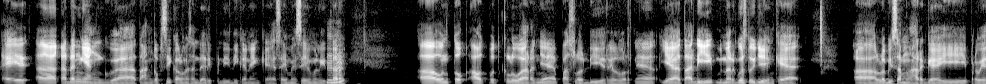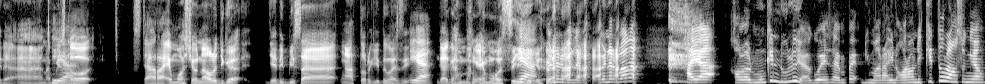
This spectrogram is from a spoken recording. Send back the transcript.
eh, eh, kadang yang gue tangkep sih kalau misalnya dari pendidikan yang kayak SMA militer eh, untuk output keluarnya pas lo di real worldnya ya tadi benar gue setuju yang kayak eh, lo bisa menghargai perbedaan habis Iya. itu secara emosional lo juga jadi bisa ngatur gitu gak sih iya nggak gampang emosi Iya, gitu. bener-bener, bener banget. Kayak kalau mungkin dulu ya gue SMP dimarahin orang dikit tuh langsung yang,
